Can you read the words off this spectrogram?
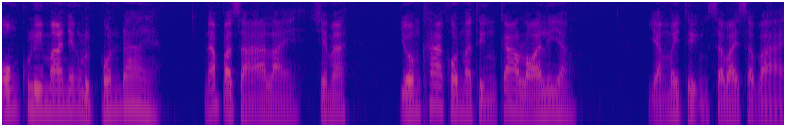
องคุลิมานยังหลุดพ้นได้นับภาษาอะไรใช่ไหมโยมฆ่าคนมาถึง 900 หรือยัง ยังไม่ถึงสบายสบาย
